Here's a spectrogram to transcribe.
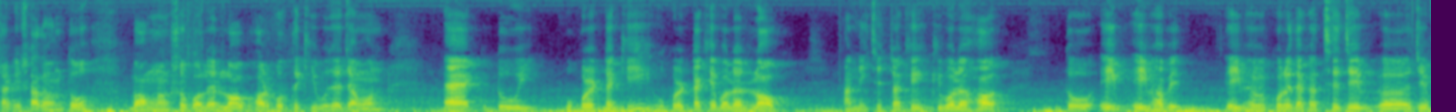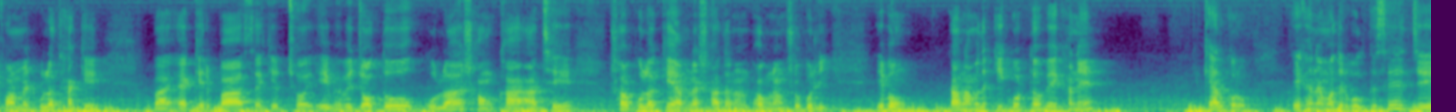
তাকে সাধারণত ভগ্নাংশ বলে। লব হর বলতে কি বোঝায়? যেমন এক, দুই, উপরেরটা কি? উপরেরটাকে বলে লব, আর নিচেরটাকে কি বলে হর। তো এই, এইভাবে এইভাবে করে দেখাচ্ছে যে যে ফরম্যাটগুলো থাকে, বা একের পাঁচ, একের ছয়, এইভাবে যতগুলা সংখ্যা আছে সবগুলোকে আমরা সাধারণ ভগ্নাংশ বলি। এবং তাহলে আমাদের কি করতে হবে এখানে? খেয়াল করো, এখানে আমাদের বলতেছে যে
